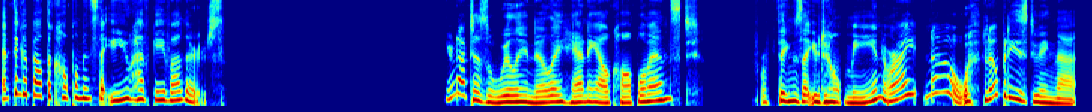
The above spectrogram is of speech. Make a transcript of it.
And think about the compliments that you have gave others. You're not just willy nilly handing out compliments things that you don't mean, right? No, nobody's doing that.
